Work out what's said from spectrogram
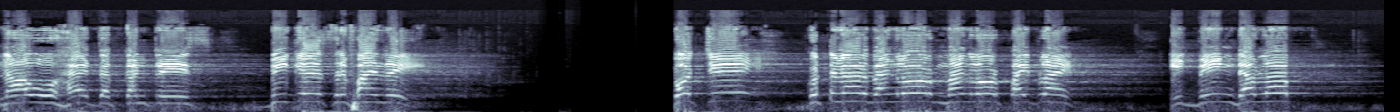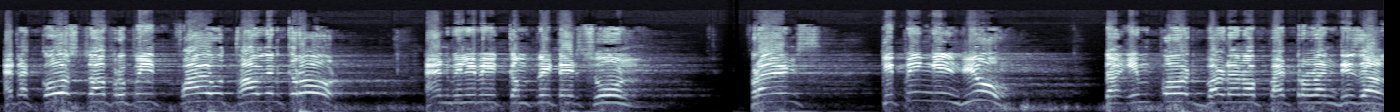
now has the country's biggest refinery. Kochi, Kuttanad, Bangalore, Mangalore pipeline is being developed at a cost of rupees 5,000 crore and will be completed soon. Friends, keeping in view the import burden of petrol and diesel,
